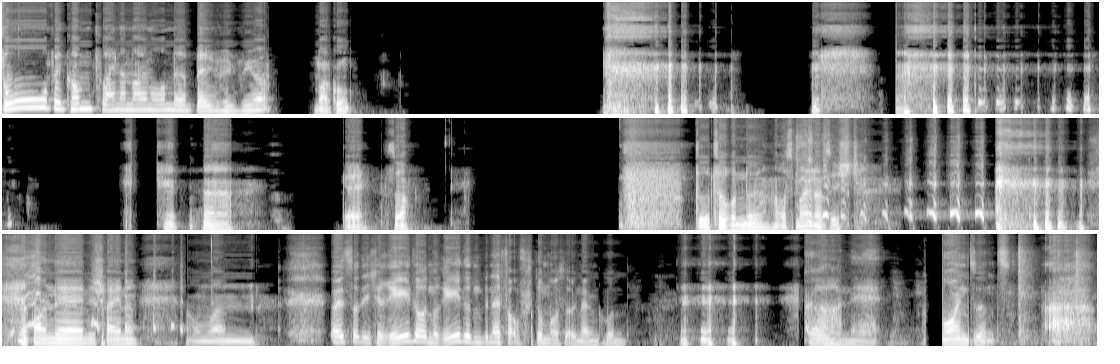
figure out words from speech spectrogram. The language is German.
So, willkommen zu einer neuen Runde Battlefield 4. Marco. ah. Geil, so. Dritte Runde aus meiner Sicht. oh ne, die Scheine. Oh Mann. Weißt du, ich rede und rede und bin einfach auf Stumm aus irgendeinem Grund. Ah, ne. Moin sind's. Ah,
